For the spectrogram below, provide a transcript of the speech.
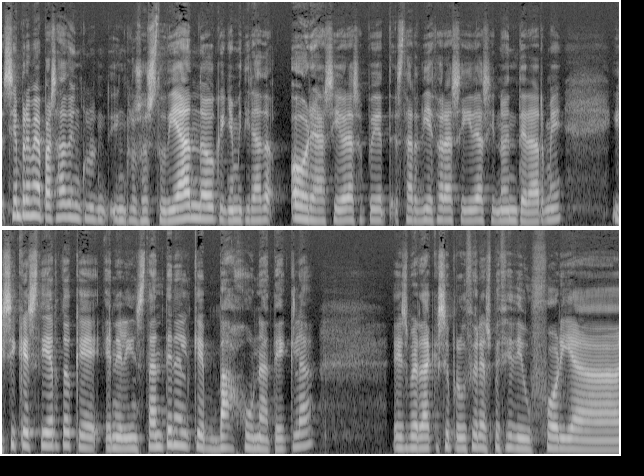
siempre me ha pasado incluso estudiando, que yo me he tirado horas y horas, he podido estar 10 horas seguidas y no enterarme. Y sí que es cierto que en el instante en el que bajo una tecla, es verdad que se produce una especie de euforia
